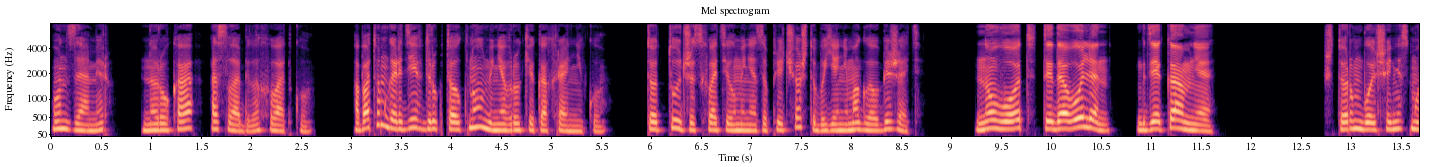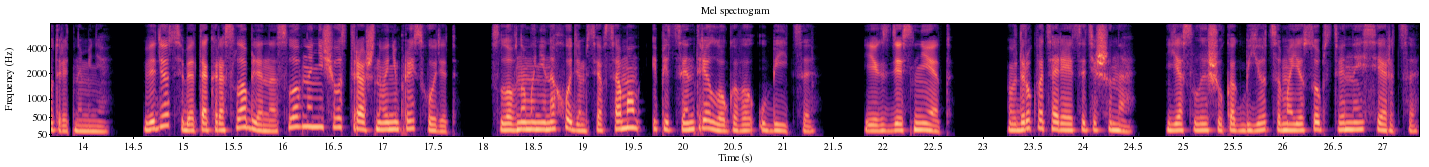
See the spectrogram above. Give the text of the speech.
Он замер, но рука ослабила хватку. А потом Гордей вдруг толкнул меня в руки к охраннику. Тот тут же схватил меня за плечо, чтобы я не могла убежать. «Ну вот, ты доволен? Где камни?» Шторм больше не смотрит на меня. Ведет себя так расслабленно, словно ничего страшного не происходит. Словно мы не находимся в самом эпицентре логова убийцы. «Их здесь нет». Вдруг воцаряется тишина. Я слышу, как бьется мое собственное сердце.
